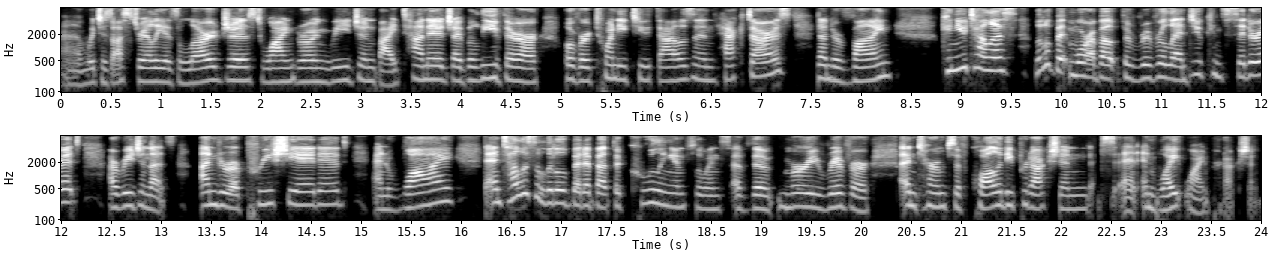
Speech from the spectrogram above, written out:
um, which is Australia's largest wine growing region by tonnage. I believe there are over 22,000 hectares under vine. Can you tell us a little bit more about the Riverland? Do you consider it a region that's underappreciated and why? And tell us a little bit about the cooling influence of the Murray River in terms of quality production and, and white wine production.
